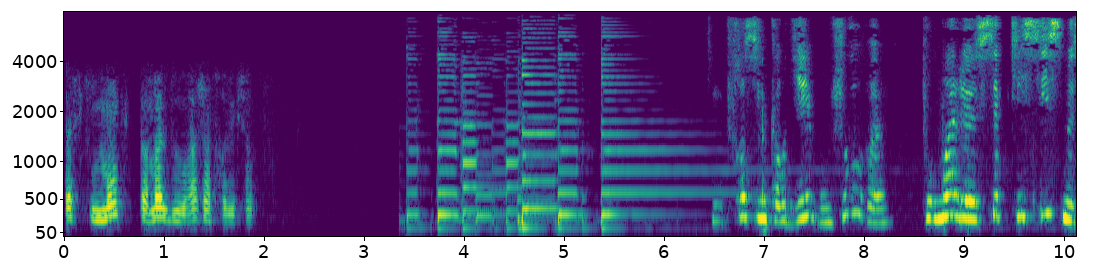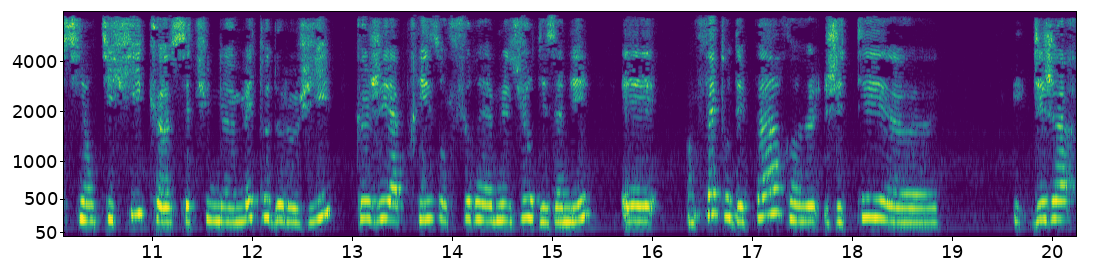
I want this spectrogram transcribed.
parce qu'il manque pas mal d'ouvrages d'introduction. Francine Cordier, bonjour. Pour moi, le scepticisme scientifique, c'est une méthodologie que j'ai apprise au fur et à mesure des années. Et en fait, au départ, euh, j'étais euh, déjà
